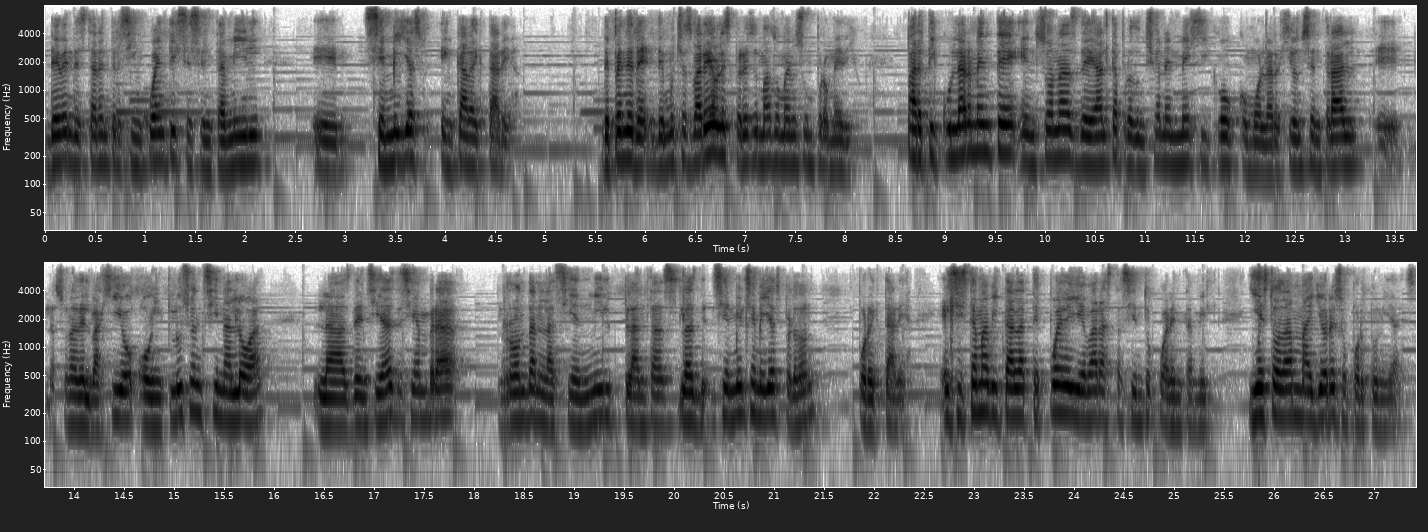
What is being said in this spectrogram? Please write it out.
deben de estar entre 50 y 60 mil eh, semillas en cada hectárea. Depende de, muchas variables, pero eso es más o menos un promedio. Particularmente en zonas de alta producción en México, como la región central, eh, la zona del Bajío o incluso en Sinaloa, las densidades de siembra rondan las 100.000 plantas, las 100.000 semillas, perdón, por hectárea. El sistema Vitala te puede llevar hasta 140.000 y esto da mayores oportunidades.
